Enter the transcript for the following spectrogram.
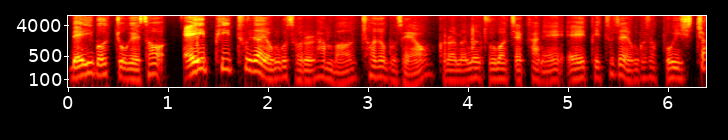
네이버 쪽에서 AP투자 연구소를 한번 쳐줘보세요. 그러면은 두 번째 칸에 AP투자 연구소 보이시죠?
